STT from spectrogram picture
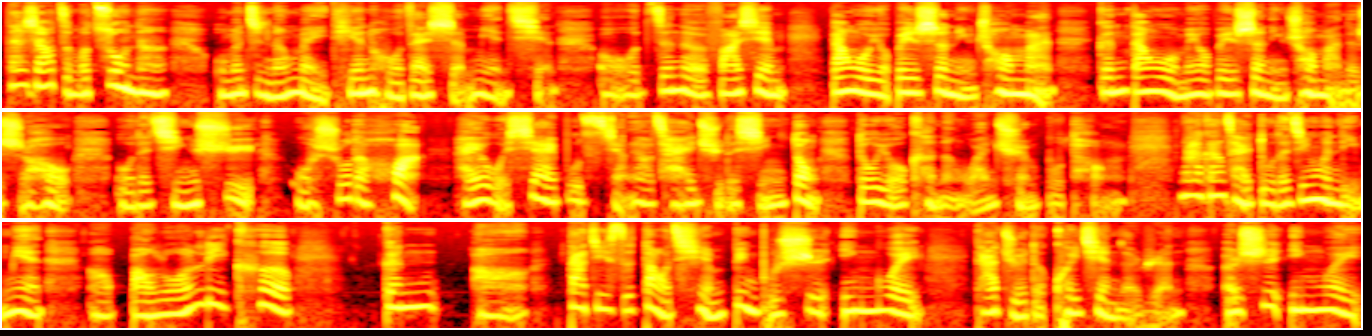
但是要怎么做呢？我们只能每天活在神面前。哦，我真的发现，当我有被圣灵充满，跟当我没有被圣灵充满的时候，我的情绪、我说的话，还有我下一步想要采取的行动，都有可能完全不同。那刚才读的经文里面啊，保罗立刻跟啊。大祭司道歉，并不是因为他觉得亏欠了人，而是因为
